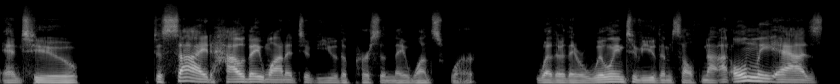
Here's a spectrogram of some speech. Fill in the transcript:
and to decide how they wanted to view the person they once were, whether they were willing to view themselves not only as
